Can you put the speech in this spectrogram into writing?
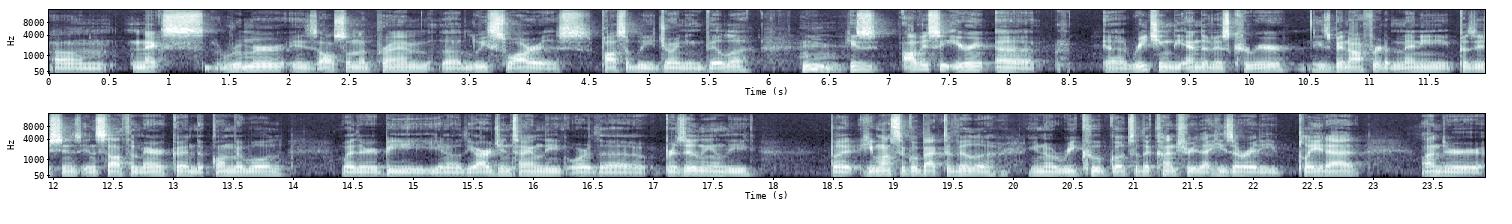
Um, next rumor is also in the Prem, uh, Luis Suarez possibly joining Villa. Hmm. He's obviously uh, uh, reaching the end of his career. He's been offered many positions in South America in the CONMEBOL, whether it be you know the Argentine league or the Brazilian league. But he wants to go back to Villa, you know, recoup, go to the country that he's already played at, under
